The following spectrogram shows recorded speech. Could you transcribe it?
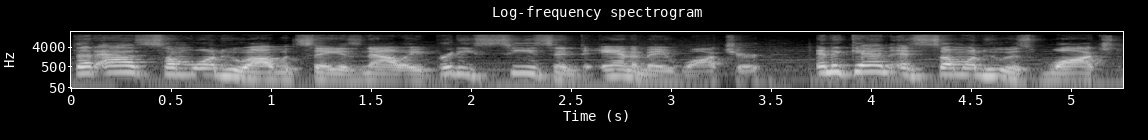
that as someone who I would say is now a pretty seasoned anime watcher, and again as someone who has watched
